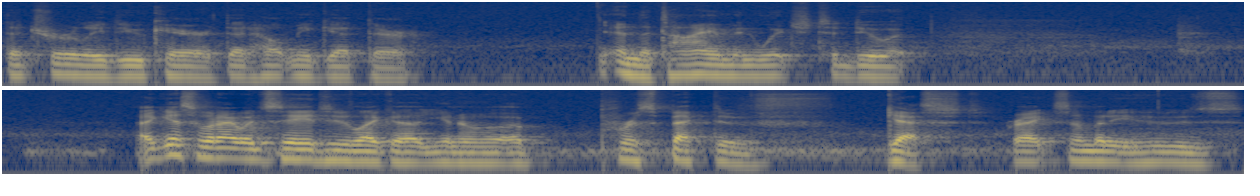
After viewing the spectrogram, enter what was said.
that truly do care, that helped me get there, and the time in which to do it. I guess what I would say to like a you know a prospective guest, right? Somebody who's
